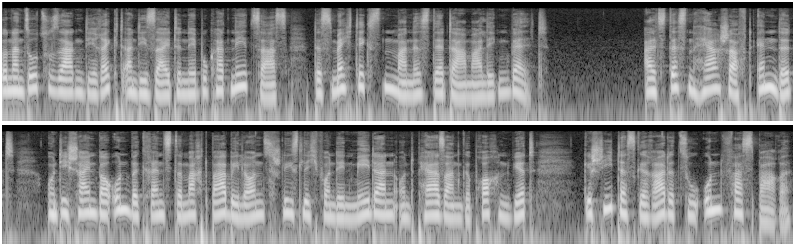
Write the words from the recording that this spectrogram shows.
sondern sozusagen direkt an die Seite Nebukadnezars, des mächtigsten Mannes der damaligen Welt. Als dessen Herrschaft endet und die scheinbar unbegrenzte Macht Babylons schließlich von den Medern und Persern gebrochen wird, geschieht das geradezu Unfassbare.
